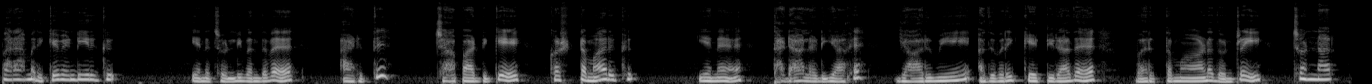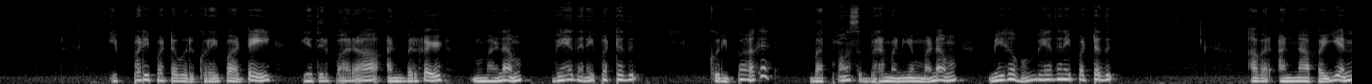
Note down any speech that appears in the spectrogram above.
பராமரிக்க வேண்டியிருக்கு. என சொல்லி வந்தவ அடுத்து சாப்பாட்டுக்கே கஷ்டமாக இருக்கு. என தடாலடியாக யாருமே அதுவரை கேட்டிராத வருத்தமானதொன்றை சொன்னார். இப்படிப்பட்ட ஒரு குறைபாட்டை எதிர்பாரா அன்பர்கள் மனம் வேதனைப்பட்டது. குறிப்பாக பத்மா சுப்பிரமணியம் மனம் மிகவும் வேதனைப்பட்டது. அவர் அண்ணா பையன்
